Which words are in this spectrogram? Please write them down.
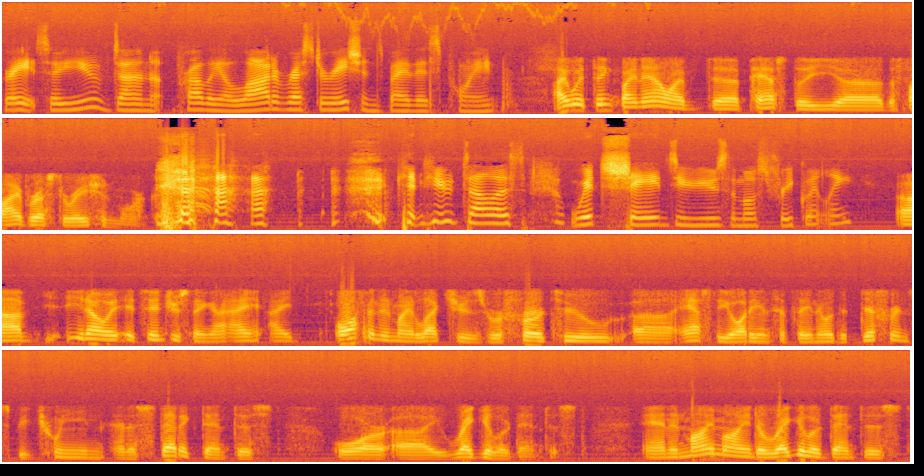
Great. So you've done probably a lot of restorations by this point. I would think by now I've uh, passed the uh, the five restoration mark. Can you tell us which shades you use the most frequently? Uh, you know, it's interesting. I, I often in my lectures refer to uh, ask the audience if they know the difference between an aesthetic dentist or a regular dentist. And in my mind, a regular dentist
